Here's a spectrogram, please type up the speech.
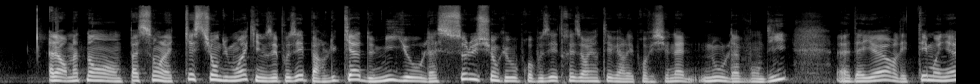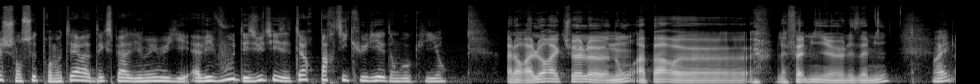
Alors maintenant, passons à la question du mois qui nous est posée par Lucas de Millau. La solution que vous proposez est très orientée vers les professionnels, nous l'avons dit. Euh, D'ailleurs, les témoignages sont ceux de promoteurs d'experts immobiliers. Avez-vous des utilisateurs particuliers dans vos clients? Alors, à l'heure actuelle, euh, non, à part euh, la famille, euh, les amis, Ouais.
